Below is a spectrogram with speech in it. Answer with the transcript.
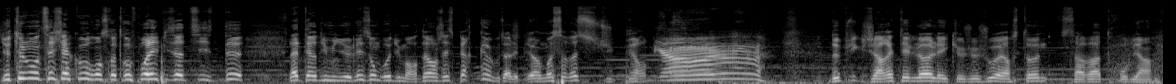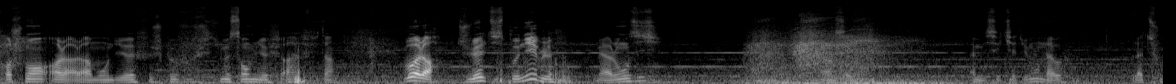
Yo tout le monde, c'est Chakour, on se retrouve pour l'épisode 6 de La Terre du Milieu, les Ombres du Mordor. J'espère que vous allez bien, moi ça va super bien Depuis que j'ai arrêté LoL et que je joue à Hearthstone, ça va trop bien. Franchement, oh là là, mon dieu, je, me sens mieux. Ah putain. Bon alors, duel disponible, mais allons-y. Ah, ah mais c'est qu'il y a du monde là-haut, là-dessous.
